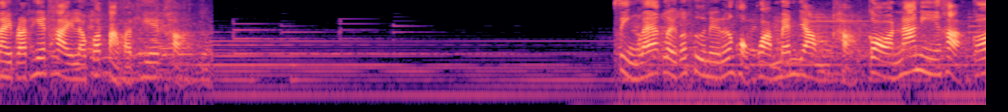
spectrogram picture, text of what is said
ในประเทศไทยแล้วก็ต่างประเทศค่ะ สิ่งแรกเลยก็คือในเรื่องของความแม่นยำค่ะ ก่อนหน้านี้ค่ะ ก็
